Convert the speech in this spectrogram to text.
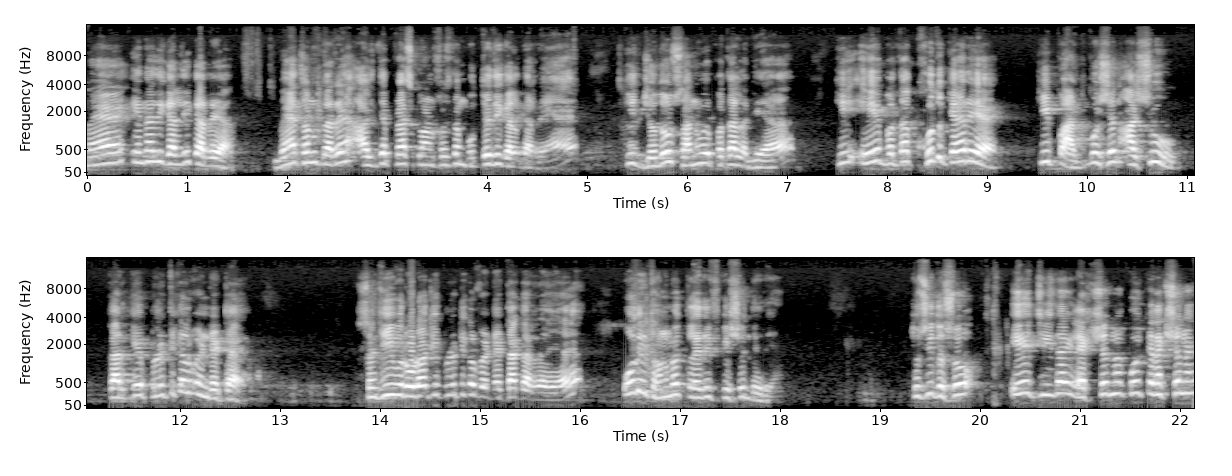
ਮੈਂ ਇਹਨਾਂ ਦੀ ਗੱਲ ਨਹੀਂ ਕਰ ਰਿਹਾ। ਮੈਂ ਤੁਹਾਨੂੰ ਕਰ ਰਿਹਾ, ਅੱਜ ਦੇ ਪ੍ਰੈਸ ਕਾਨਫਰੰਸ ਦਾ ਮੁੱਦੇ ਦੀ ਗੱਲ ਕਰ ਰਿਹਾ ਹਾਂ ਕਿ ਜਦੋਂ ਸਾਨੂੰ ਇਹ ਪਤਾ ਲੱਗਿਆ ਕਿ ਇਹ ਬੰਦਾ ਖੁਦ ਕਹਿ ਰਿਹਾ ਹੈ ਕਿ ਭਾਰਤ ਭੂਸ਼ਣ ਆਸ਼ੂ ਕਰਕੇ ਪੋਲੀਟੀਕਲ ਵੈਂਡੇਟਾ ਹੈ। ਸੰਜੀਵ ਅਰੋੜਾ ਜੀ ਪੋਲੀਟੀਕਲ ਵੈਂਡੇਟਾ ਕਰ ਰਹੇ ਹੈ। ਉਹਦੀ ਤੁਹਾਨੂੰ ਮੈਂ ਕਲੈਰੀਫਿਕੇਸ਼ਨ ਦੇ ਰਿਹਾ। ਤੁਸੀਂ ਦੱਸੋ, ਇਹ ਚੀਜ਼ ਦਾ ਇਲੈਕਸ਼ਨ ਨਾਲ ਕੋਈ ਕਨੈਕਸ਼ਨ ਹੈ?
